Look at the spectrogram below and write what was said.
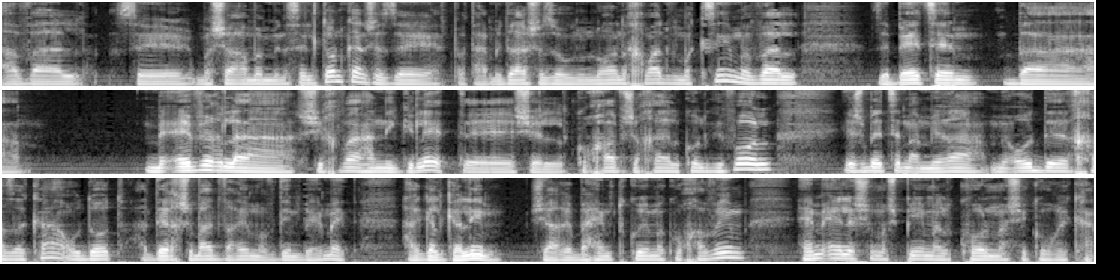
אבל זה מה שהרמב"ם מנסה לטעון כאן, שזה, המדרש הזה הוא נורא נחמד ומקסים, אבל זה בעצם ב... מעבר לשכבה הנגלית של כוכב שאחראי על כל גבעול, יש בעצם אמירה מאוד חזקה אודות הדרך שבה הדברים עובדים באמת. הגלגלים, שהרי בהם תקועים הכוכבים, הם אלה שמשפיעים על כל מה שקורה כאן.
